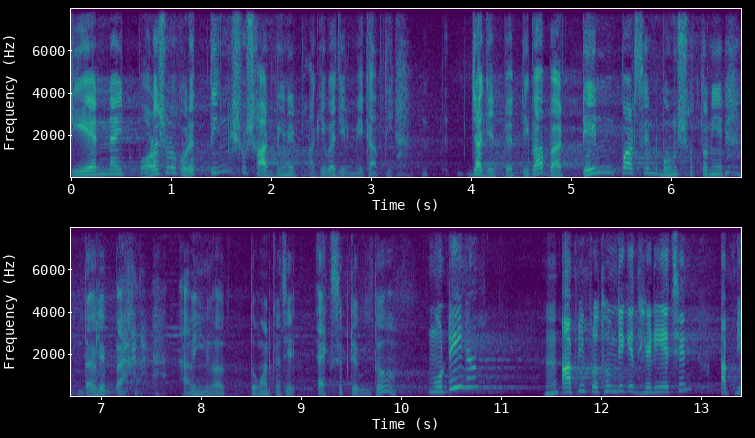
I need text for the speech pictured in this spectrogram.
ডে অ্যান্ড নাইট পড়াশুনো করে তিনশো ষাট দিনের ফাঁকিবাজির মেকআপ দিই। যাকে দীপা বা টেন পার্সেন্ট মনুষ্যত্ব নিয়ে তাহলে আমি তোমার কাছে অ্যাকসেপ্টেবল তো? মোটেই না। আপনি প্রথম দিকে ধেড়িয়েছেন আপনি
